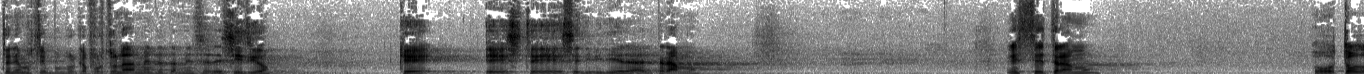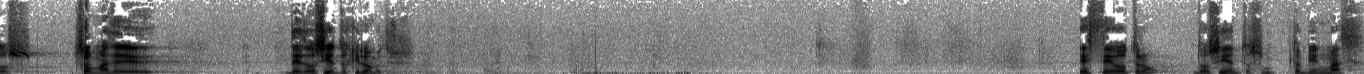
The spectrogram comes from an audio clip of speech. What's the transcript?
Tenemos tiempo porque afortunadamente también se decidió que este, se dividiera el tramo. Este tramo, o todos, son más de de 200 kilómetros. Este otro, 200, también más.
